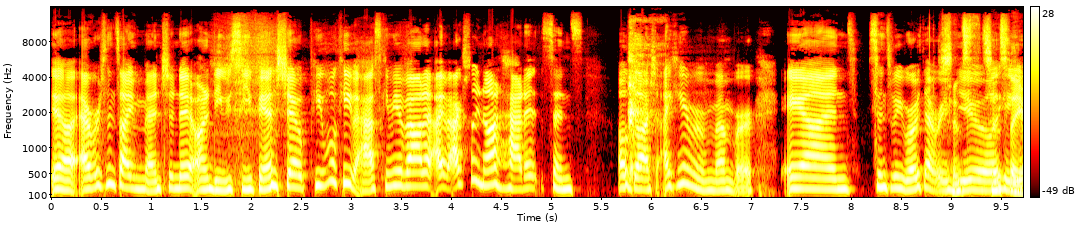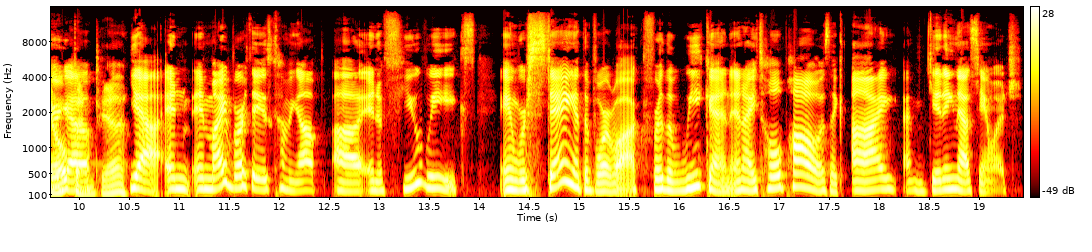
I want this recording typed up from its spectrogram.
Uh, ever since I mentioned it on a DVC fan show, people keep asking me about it. I've actually not had it since oh gosh, I can't remember. And since we wrote that review since, like a year opened, ago, yeah, yeah, and and my birthday is coming up uh, in a few weeks, and we're staying at the boardwalk for the weekend. And I told Paul, I was like, I am getting that sandwich.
